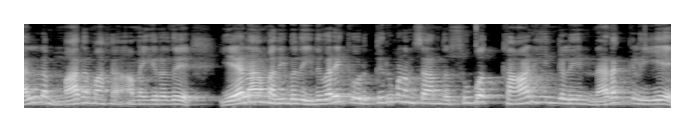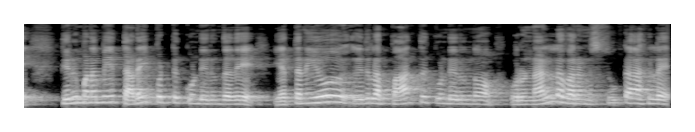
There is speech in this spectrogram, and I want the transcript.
நல்ல மாதமாக அமைகிறது. ஏழாம் அதிபதி இதுவரைக்கும் ஒரு திருமணம் சார்ந்த சுப காரியங்களே நடக்கலையே. திருமணமே தடைப்பட்டு கொண்டிருந்தது. எத்தனையோ இதில் பார்த்து கொண்டிருந்தோம். ஒரு நல்ல வரன் சூட் ஆகலை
